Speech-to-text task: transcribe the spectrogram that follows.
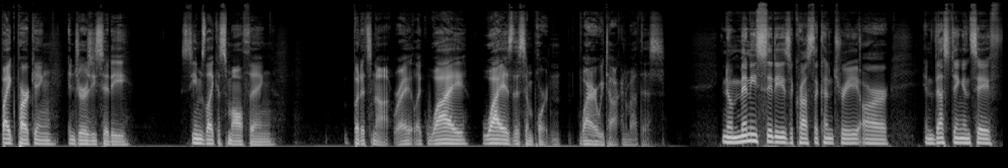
bike parking in Jersey City seems like a small thing, but it's not, right? Like, why? Why is this important? Why are we talking about this? You know, many cities across the country are investing in safe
